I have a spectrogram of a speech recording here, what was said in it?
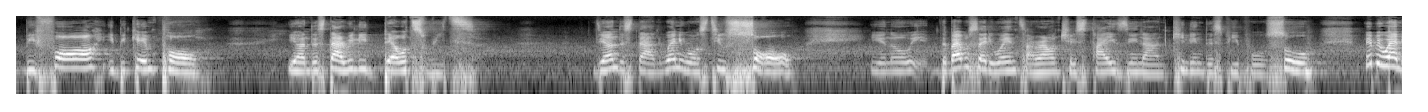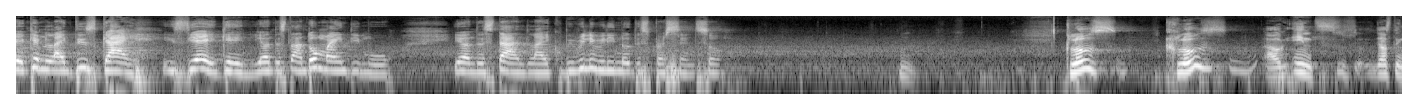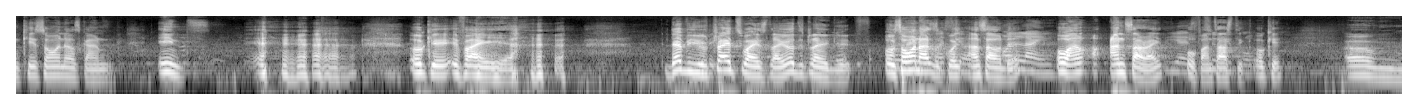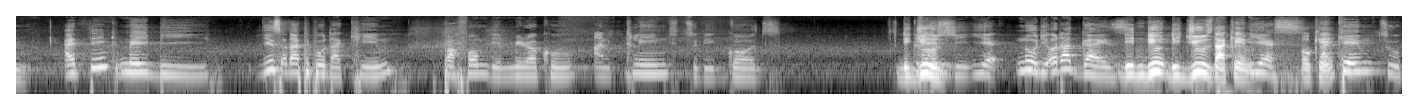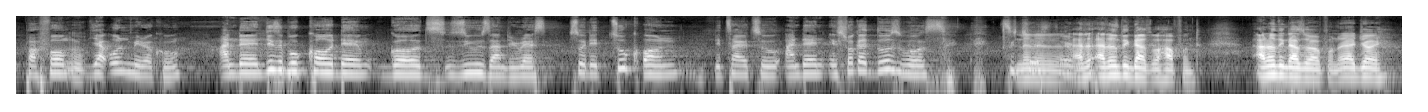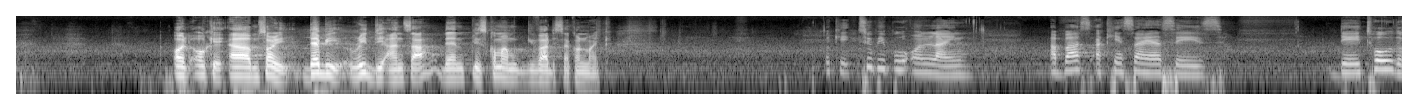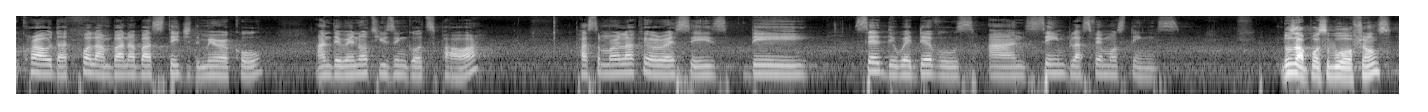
before he became Paul, you understand, really dealt with? Do you understand? When he was still Saul, you know, the Bible said he went around chastising and killing these people. So maybe when they came, like, this guy is here again, you understand? Don't mind him. Oh. You understand? Like, we really, really know this person. So hmm. Close. Close. I'll int, just in case someone else can int. okay, if I hear. Debbie, you've tried twice now. You have to try again? Oh, Online someone has a question. question, answer on there? Online. Oh, an- answer, right? Yes, oh, two fantastic. people. Okay. Um, I think maybe these other people that came performed a miracle and claimed to be gods. The Jews. the- yeah. No, the other guys. The, new, the Jews that came. yes. Okay. Mm. That came to perform their own miracle. And then this book called them gods, Zeus, and the rest. So they took on the title and then instructed those ones to No, no, no. them. no. I don't, I don't think that's what happened. I don't think that's what happened. Oh, Joy. Oh, okay. Um, sorry. Debbie, read the answer. Then please come and give her the second mic. Okay, two people online. Abbas Akinsanya says they told the crowd that Paul and Barnabas staged the miracle and they were not using God's power. Pastor Morlake Ore says they said they were devils and saying blasphemous things. Those are possible options,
